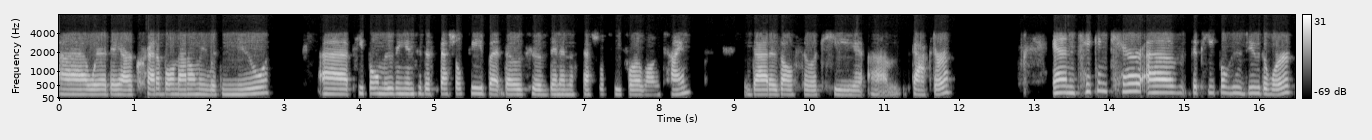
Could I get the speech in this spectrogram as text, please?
uh, where they are credible not only with new uh, people moving into the specialty, but those who have been in the specialty for a long time. That is also a key um, factor. And taking care of the people who do the work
